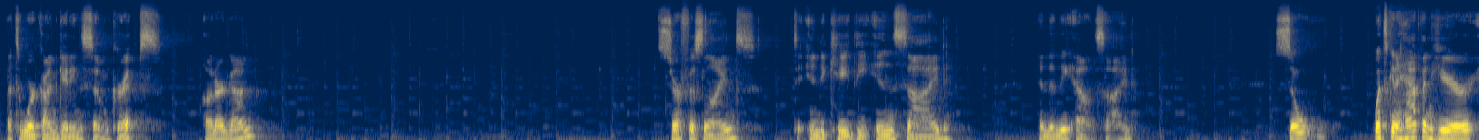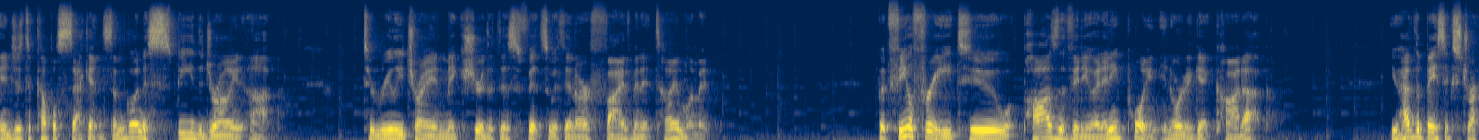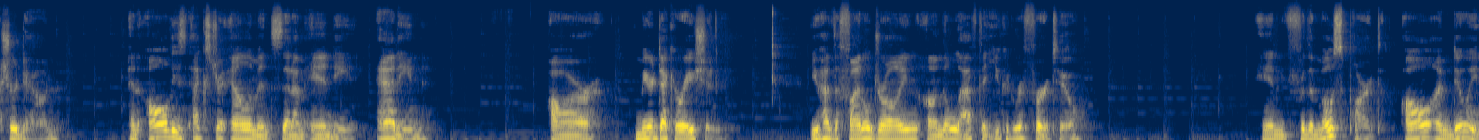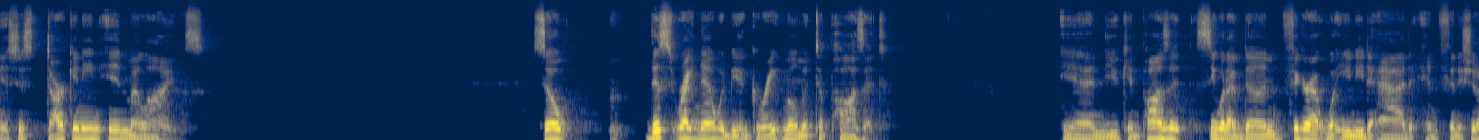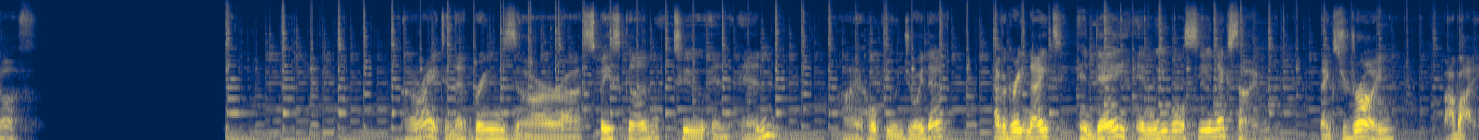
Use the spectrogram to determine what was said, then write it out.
Let's work on getting some grips on our gun. Surface lines to indicate the inside and then the outside. So What's going to happen here in just a couple seconds, I'm going to speed the drawing up to really try and make sure that this fits within our five minute time limit. But feel free to pause the video at any point in order to get caught up. You have the basic structure down and all these extra elements that I'm adding, adding are mere decoration. You have the final drawing on the left that you could refer to. And for the most part, all I'm doing is just darkening in my lines. So this right now would be a great moment to pause it. And you can pause it, see what I've done, figure out what you need to add, and finish it off. All right, and that brings our uh, space gun to an end. I hope you enjoyed that. Have a great night and day, and we will see you next time. Thanks for drawing. Bye bye.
